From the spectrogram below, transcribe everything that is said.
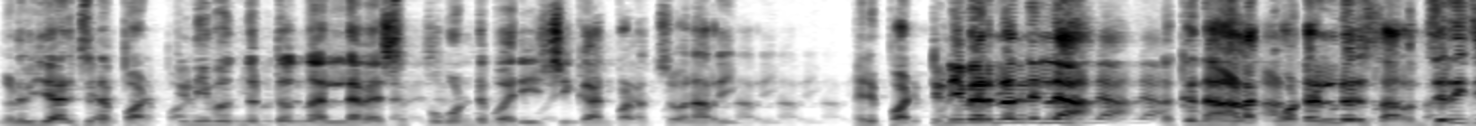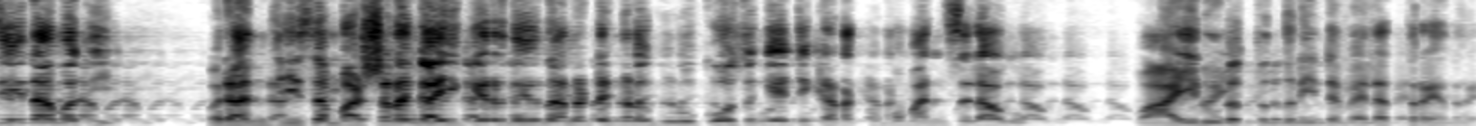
നിങ്ങൾ വിചാരിച്ചിട്ട് പട്ടിണി വന്നിട്ടൊന്നല്ല വിശപ്പ് കൊണ്ട് പരീക്ഷിക്കാൻ പടച്ചോൻ അറിയും. അതിന് പട്ടിണി വരണമെന്നില്ല. നിങ്ങൾക്ക് നാളെ കുടലിനൊരു സർജറി ചെയ്താൽ മതി. ഒരു അഞ്ചീസം ഭക്ഷണം കഴിക്കരുത് എന്ന് പറഞ്ഞിട്ട് നിങ്ങൾ ഗ്ലൂക്കോസും കയറ്റി കിടക്കുമ്പോൾ മനസ്സിലാകും. വായിലൂടെ തിന്നണീന്റെ വില എത്രയെന്ന്.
